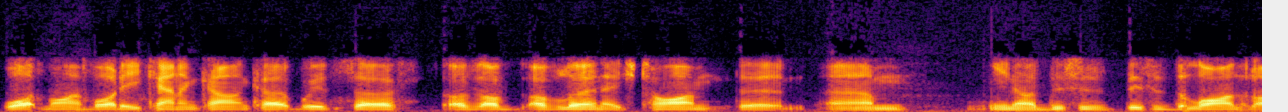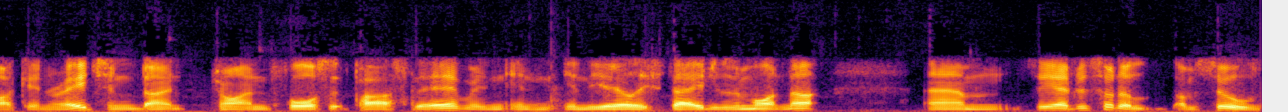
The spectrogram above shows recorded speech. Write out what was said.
what my body can and can't cope with. So I've I've, I've learned each time that um, you know this is this is the line that I can reach, and don't try and force it past there in in, in the early stages and whatnot. Um, so yeah, just sort of I'm still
